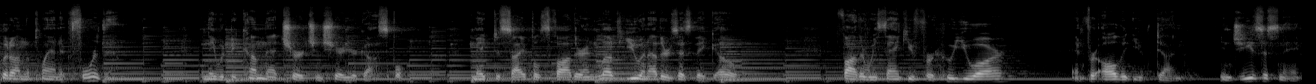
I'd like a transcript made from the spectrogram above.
put on the planet for them. And they would become that church and share your gospel. Make disciples, Father, and love you and others as they go. Father, we thank you for who you are and for all that you've done. In Jesus' name,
